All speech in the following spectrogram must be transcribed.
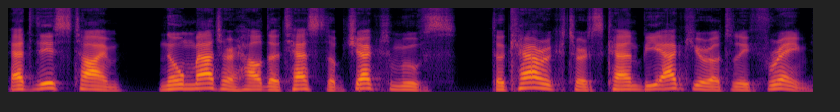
At this time, no matter how the test object moves, the characters can be accurately framed.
